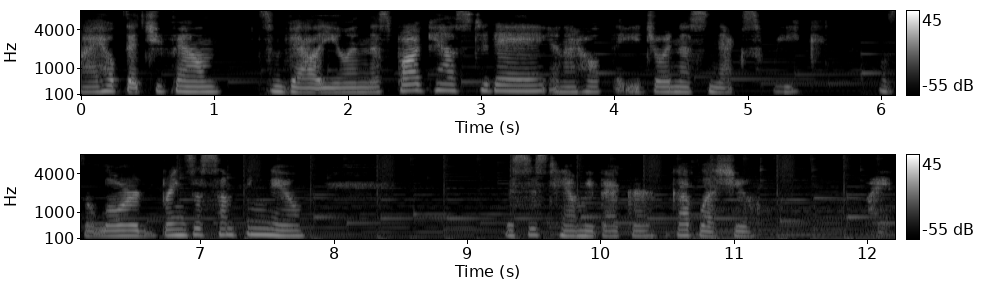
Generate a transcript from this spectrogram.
I hope that you found some value in this podcast today, and I hope that you join us next week as the Lord brings us something new. This is Tammy Becker. God bless you. Bye.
